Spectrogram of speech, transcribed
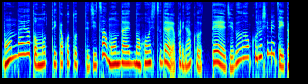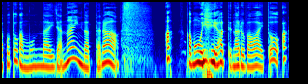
問題だと思っていたことって実は問題の本質ではやっぱりなくって、自分を苦しめていたことが問題じゃないんだったら、あ、なんかもういいやってなる場合と、あ、で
